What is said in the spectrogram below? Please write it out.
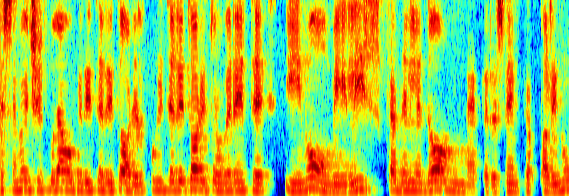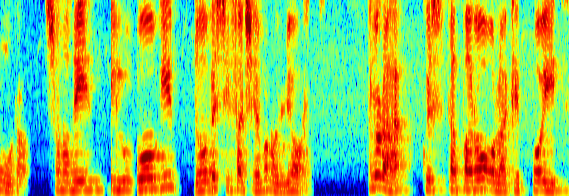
se noi circoliamo per i territori, alcuni territori troverete i nomi, l'Isca delle donne, per esempio a Palinuro, sono dei luoghi dove si facevano gli orti. Allora questa parola che poi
